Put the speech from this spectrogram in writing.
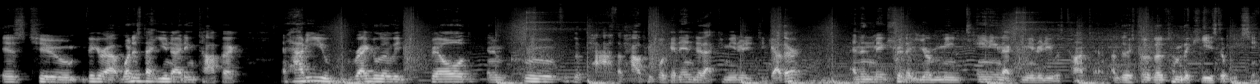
is to figure out what is that uniting topic and how do you regularly build and improve the path of how people get into that community together and then make sure that you're maintaining that community with content. Those are some of the keys that we've seen.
